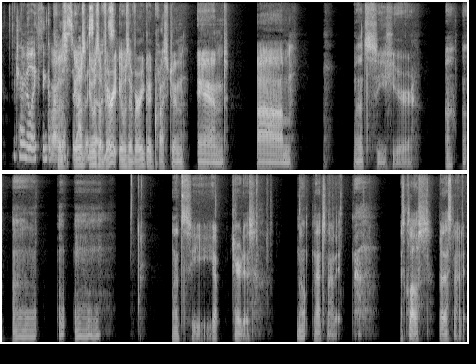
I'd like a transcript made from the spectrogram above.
I'm trying to like think of our list of it was it was a very it was a very good question, and um, let's see here. Uh, uh, uh, uh, uh. Let's see. Yep, here it is. No, that's not it. That's close, but that's not it.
